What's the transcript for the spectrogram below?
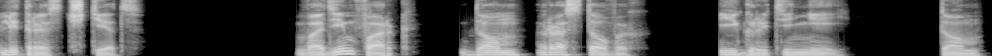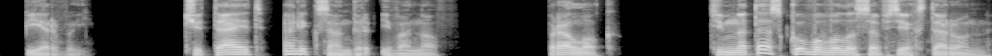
«Литрес-чтец». Вадим Фарк. Дом Ростовых. Игры теней. Том 1. Читает Александр Иванов. Пролог. Темнота сковывала со всех сторон.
